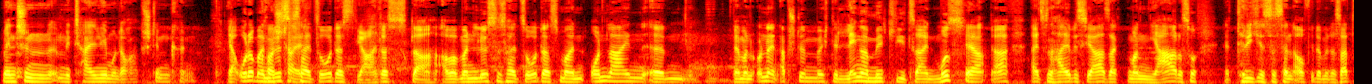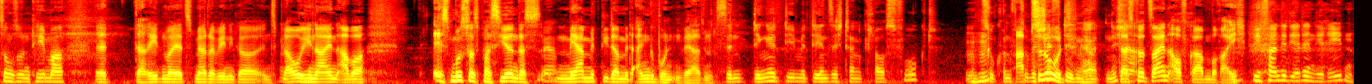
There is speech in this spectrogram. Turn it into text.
Menschen mit teilnehmen und auch abstimmen können. Ja, oder man Kostet löst es halt. so, dass, ja, das ist klar, aber man löst es halt so, dass man online, ähm, wenn man online abstimmen möchte, länger Mitglied sein muss. Ja. als ein halbes Jahr sagt man ja oder so. Natürlich ist das dann auch wieder mit der Satzung so ein Thema. Äh, da reden wir jetzt mehr oder weniger ins Blaue hinein, aber es muss was passieren, dass Ja. mehr Mitglieder mit eingebunden werden. Das sind Dinge, die mit denen sich dann Klaus Vogt in Zukunft zu Absolut. beschäftigen hat, nicht? Das wird sein Aufgabenbereich. Wie fandet ihr denn die Reden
